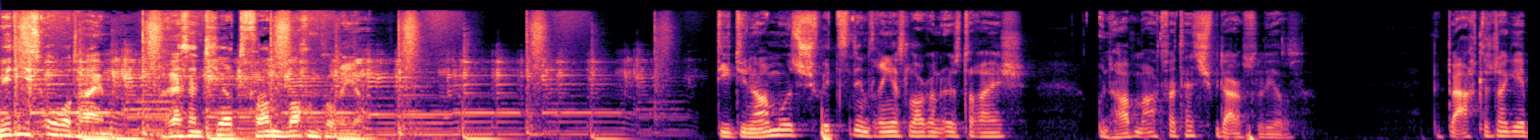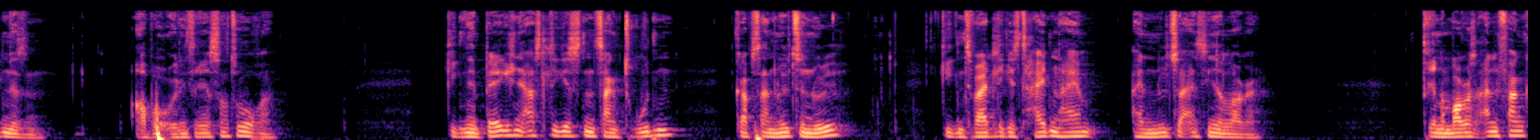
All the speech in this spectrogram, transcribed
Middies Overtime, präsentiert vom Wochenkurier. Die Dynamos schwitzen im Trainingslager in Österreich und haben acht Testspiele absolviert. Mit beachtlichen Ergebnissen, aber ohne Dresdner Tore. Gegen den belgischen Erstligisten St. Truden gab es ein 0 zu 0, gegen Zweitligist Heidenheim eine 0 zu 1 Niederlage. Trainer Markus Anfang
